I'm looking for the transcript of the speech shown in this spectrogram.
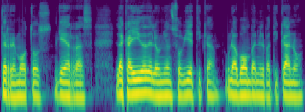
terremotos, guerras, la caída de la Unión Soviética, una bomba en el Vaticano.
